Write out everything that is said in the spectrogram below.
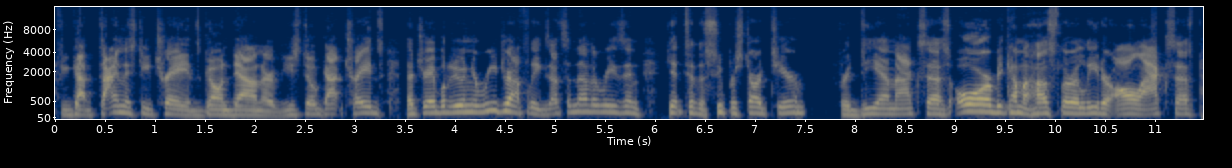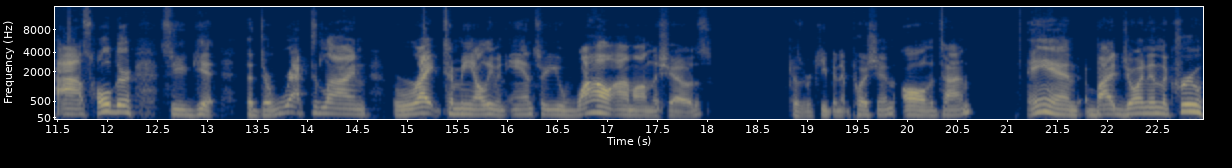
if you got dynasty trades going down, or if you still got trades that you're able to do in your redraft leagues, that's another reason. Get to the superstar tier for DM access or become a hustler, a leader, all access pass holder. So you get the direct line right to me. I'll even answer you while I'm on the shows because we're keeping it pushing all the time. And by joining the crew,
